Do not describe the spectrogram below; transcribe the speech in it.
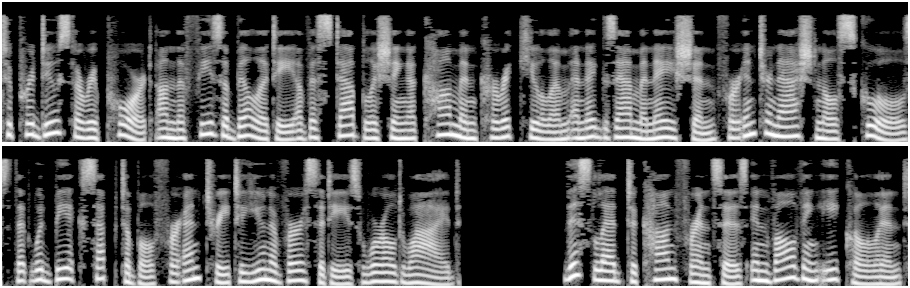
to produce a report on the feasibility of establishing a common curriculum and examination for international schools that would be acceptable for entry to universities worldwide. This led to conferences involving Ecolint,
